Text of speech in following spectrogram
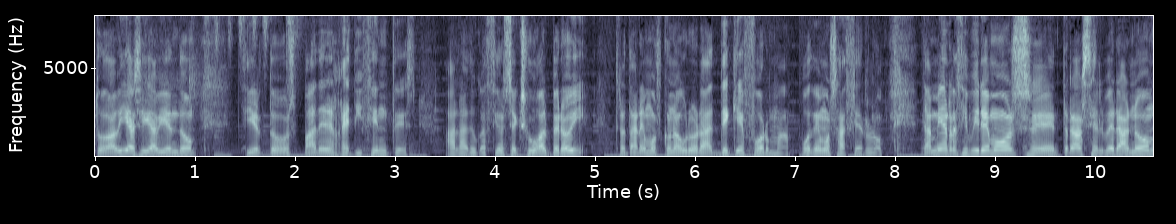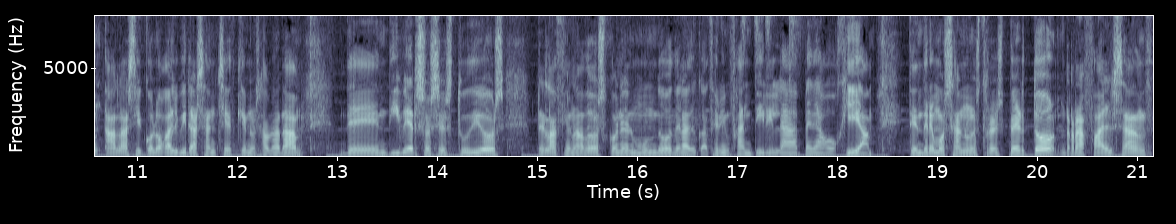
Todavía sigue habiendo ciertos padres reticentes a la educación sexual, pero hoy trataremos con Aurora de qué forma podemos hacerlo. También recibiremos eh, tras el verano a la psicóloga Elvira Sánchez que nos hablará de diversos estudios relacionados con el mundo de la educación infantil y la pedagogía. Tendremos a nuestro experto Rafael Sanz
